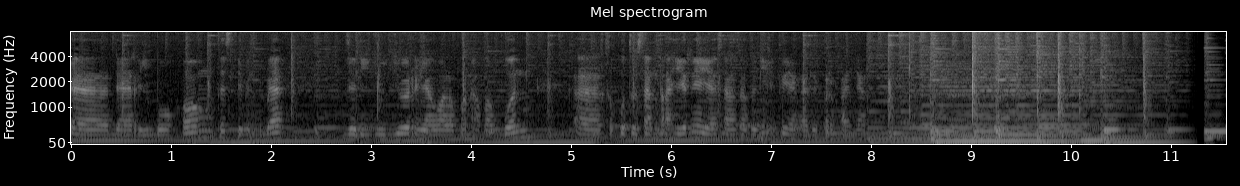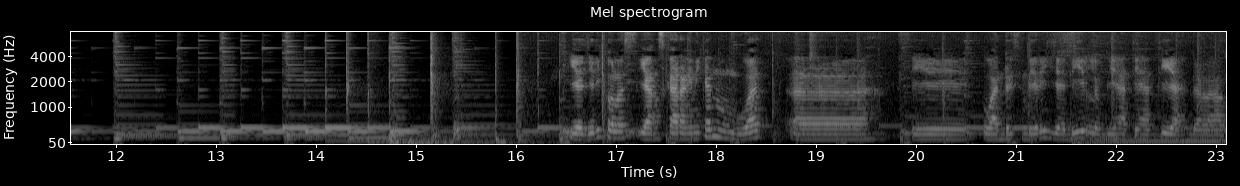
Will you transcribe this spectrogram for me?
eh, dari bohong terus tiba-tiba jadi jujur ya walaupun apa pun eh, keputusan terakhirnya ya salah satunya itu yang nggak diperpanjang. Ya jadi kalau yang sekarang ini kan membuat eh, si Wandri sendiri jadi lebih hati-hati ya dalam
